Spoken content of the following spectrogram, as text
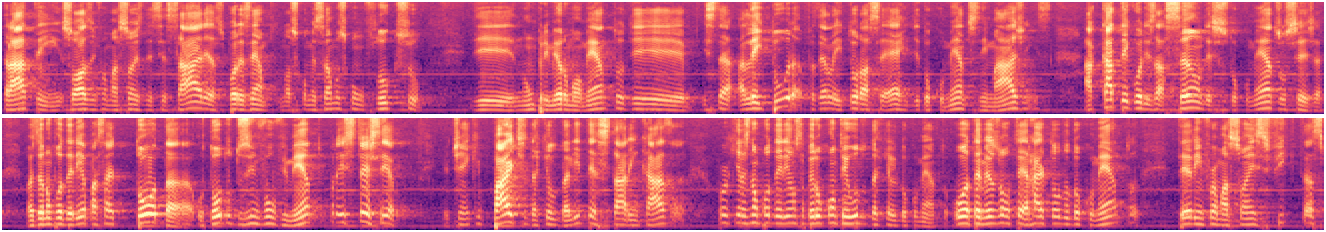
tratem só as informações necessárias. Por exemplo, nós começamos com um fluxo de, num primeiro momento, de a leitura, fazer a leitura OCR de documentos, de imagens, a categorização desses documentos, ou seja, mas eu não poderia passar toda, o todo o desenvolvimento para esse terceiro. Eu tinha que parte daquilo dali testar em casa, porque eles não poderiam saber o conteúdo daquele documento, ou até mesmo alterar todo o documento, ter informações fictas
